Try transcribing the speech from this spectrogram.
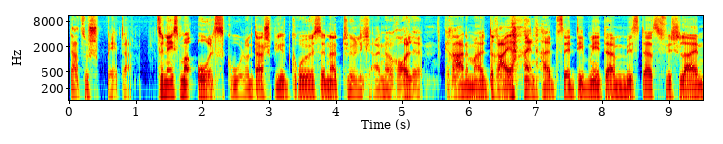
dazu später. Zunächst mal Oldschool und da spielt Größe natürlich eine Rolle gerade mal dreieinhalb Zentimeter misst das Fischlein,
